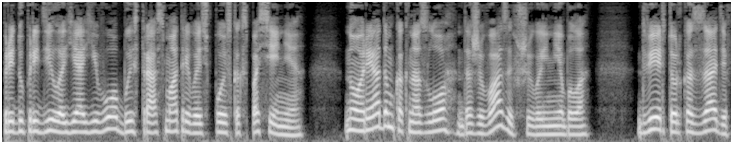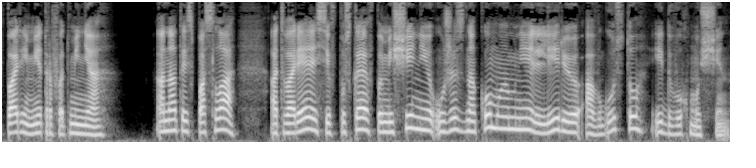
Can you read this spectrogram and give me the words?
Предупредила я его, быстро осматриваясь в поисках спасения. Но рядом, как назло, даже вазы вшивой не было. Дверь только сзади, в паре метров от меня. Она-то и спасла, отворяясь и впуская в помещение уже знакомую мне Лирию Августу и двух мужчин.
